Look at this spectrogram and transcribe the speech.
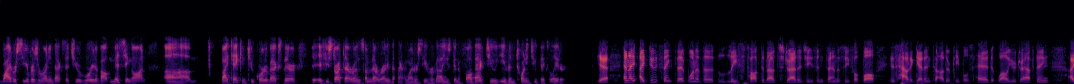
wide receivers or running backs that you're worried about missing on, um, by taking two quarterbacks there, if you start that run, some of that running back and wide receiver value is going to fall back to you even 22 picks later. Yeah, and I, I do think that one of the least talked about strategies in fantasy football is how to get into other people's head while you're drafting. I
